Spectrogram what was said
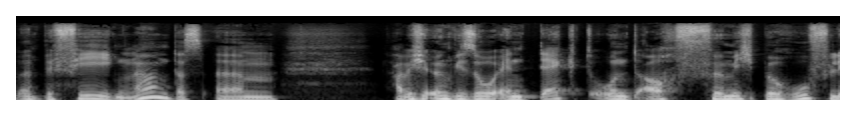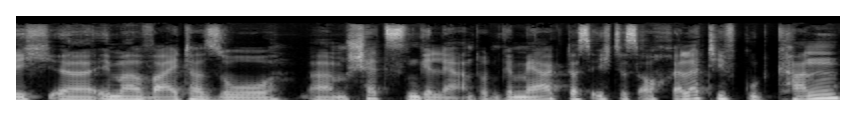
äh, befähigen, ne? das ähm, habe ich irgendwie so entdeckt und auch für mich beruflich äh, immer weiter so ähm, schätzen gelernt und gemerkt, dass ich das auch relativ gut kann,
